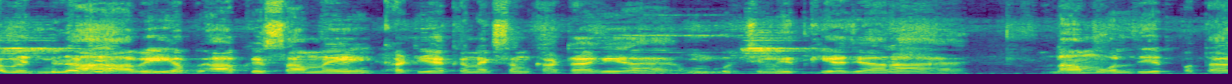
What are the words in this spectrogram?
अवैध मिला हाँ अभी अब आपके सामने ही खटिया कनेक्शन काटा गया है उनको चिन्हित किया जा रहा है। नाम वल्दियत पता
